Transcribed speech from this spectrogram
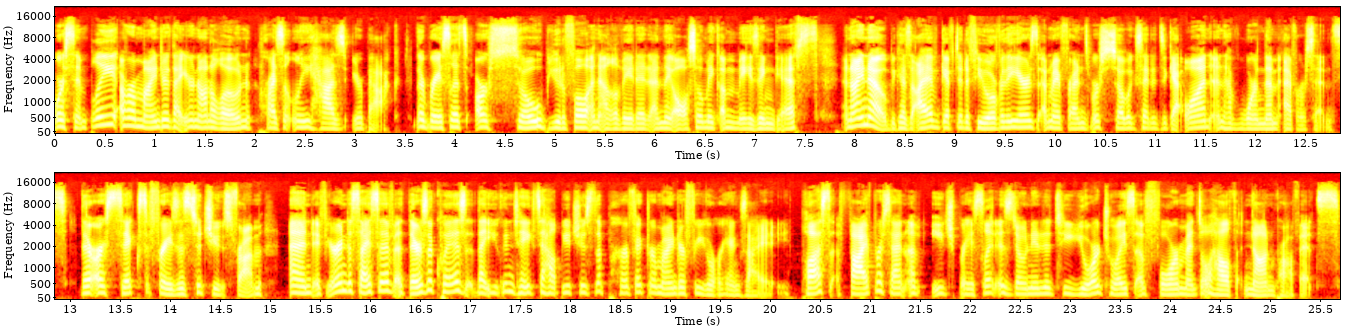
or simply a reminder that you're not alone, Presently has your back. Their bracelets are so beautiful and elevated, and they also make amazing gifts. And I know because I have gifted a few over the years, and my friends were so excited to get one and have worn them ever since. There are six phrases to choose from, and if you're indecisive, there's a quiz that you can take to help you choose the perfect reminder for your anxiety. Plus, 5% of each bracelet is donated to your choice of four mental health nonprofits.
